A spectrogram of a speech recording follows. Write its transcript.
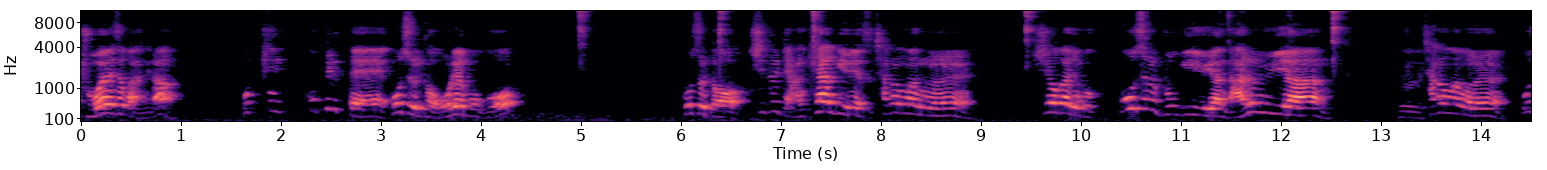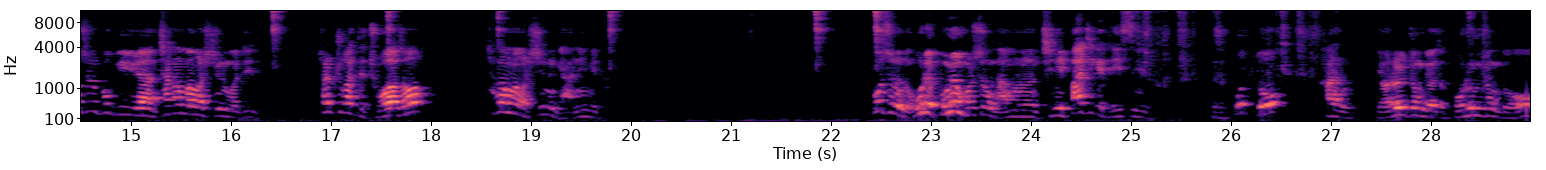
철쭉이 차광망을 좋아해서가 아니라 꽃필 꽃필 때 꽃을 더 오래 보고 꽃을 더 시들지 않게 하기 위해서 차광망을 씌워가지고 꽃을 보기 위한 나를 위한 그 차광망을 꽃을 보기 위한 차광망을 씌우는 거지 철쭉한테 좋아서 차광망을 씌우는 게 아닙니다. 꽃은 오래 보면 볼수록 나무는 진이 빠지게 돼 있습니다. 그래서 꽃도 한 열흘 정도에서 보름 정도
